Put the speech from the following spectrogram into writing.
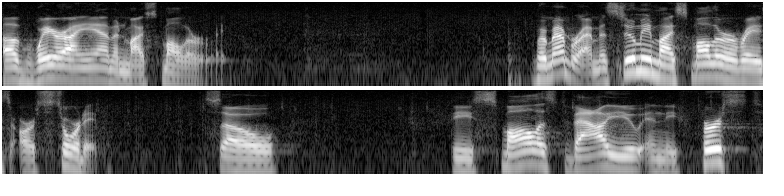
of where I am in my smaller array. Remember, I'm assuming my smaller arrays are sorted. So the smallest value in the first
